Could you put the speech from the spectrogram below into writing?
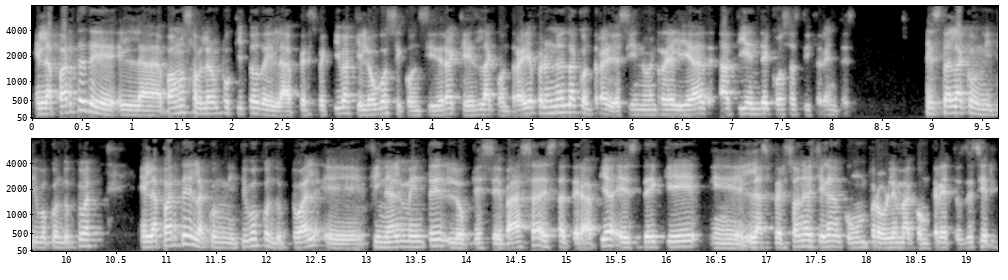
En la parte de la, vamos a hablar un poquito de la perspectiva que luego se considera que es la contraria, pero no es la contraria, sino en realidad atiende cosas diferentes. Está la cognitivo-conductual. En la parte de la cognitivo-conductual, eh, finalmente lo que se basa esta terapia es de que eh, las personas llegan con un problema concreto, es decir,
